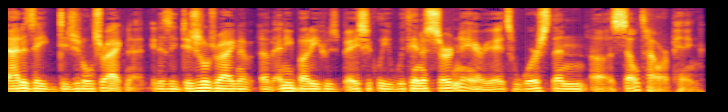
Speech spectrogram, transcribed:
that is a digital dragnet. It is a digital dragnet of anybody who's basically within a certain area. It's worse than a cell tower ping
